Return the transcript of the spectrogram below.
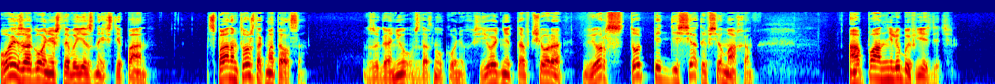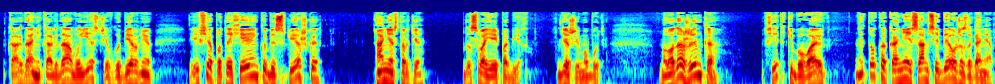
«Ой, загонишь ты выездных, Степан! С паном тоже так мотался?» «Загоню», — вздохнул конюх. «Сегодня-то вчера верст сто пятьдесят и все махом. А пан не любив ездить. Когда-никогда в уездче, в губернию, и все потихеньку, без спешки. А Нестор-те до своей побег. Где же ему будь? Молода жинка, все таки бывают, не только коней, сам себе уже загоняв.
